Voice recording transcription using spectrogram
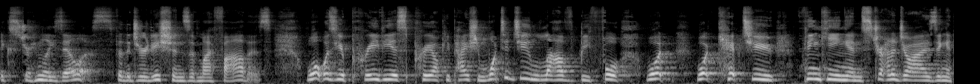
extremely zealous for the traditions of my fathers. What was your previous preoccupation? What did you love before? What what kept you thinking and strategizing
